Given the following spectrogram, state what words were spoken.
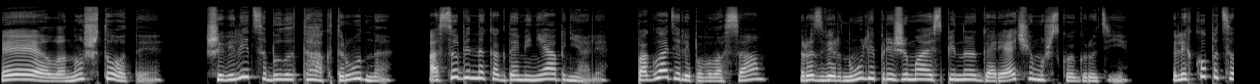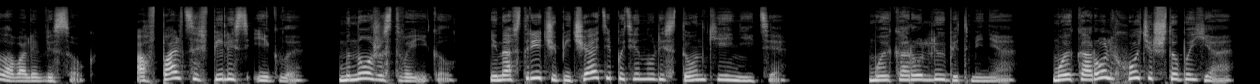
«Элла, ну что ты?» Шевелиться было так трудно, особенно когда меня обняли, погладили по волосам, развернули, прижимая спиной к горячей мужской груди, легко поцеловали в висок, а в пальцы впились иглы, множество игл, и навстречу печати потянулись тонкие нити. «Мой король любит меня. Мой король хочет, чтобы я,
